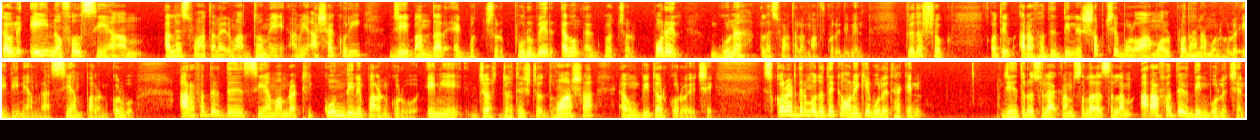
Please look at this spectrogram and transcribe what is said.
তাহলে এই নফল সিয়াম আল্লাহ সুমাতালের মাধ্যমে আমি আশা করি যে বান্দার এক বছর পূর্বের এবং এক বছর পরের গুনাহ আল্লাহ সুমাতালা মাফ করে দিবেন। প্রিয় দর্শক, অতএব আরাফাতের দিনের সবচেয়ে বড় আমল, প্রধান আমল হলো এই দিনে আমরা সিয়াম পালন করব। আরাফাতের দিনে সিয়াম আমরা ঠিক কোন দিনে পালন করব? এ নিয়ে যথেষ্ট ধোঁয়াশা এবং বিতর্ক রয়েছে। স্কলারদের মধ্যে থেকে অনেকে বলে থাকেন, যেহেতু রসুল আকরাম সাল্লাহ সাল্লাম আরাফাতের দিন বলেছেন,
